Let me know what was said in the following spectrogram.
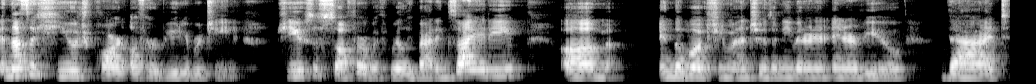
And that's a huge part of her beauty routine. She used to suffer with really bad anxiety. Um, in the book, she mentions, and even in an interview, that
